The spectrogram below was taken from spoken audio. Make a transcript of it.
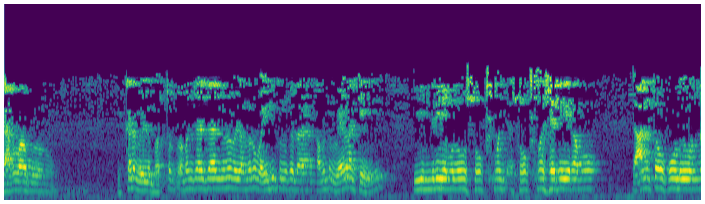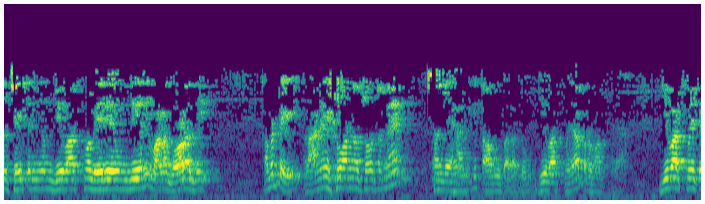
చార్వాకులను. ఇక్కడ వీళ్ళు భక్త ప్రపంచాచార్యులు వీళ్ళందరూ వైదికులు కదా. కాబట్టి వీళ్ళకి ఈ ఇంద్రియములు సూక్ష్మ సూక్ష్మ శరీరము దానితో కూడి ఉన్న చైతన్యం జీవాత్మ వేరే ఉంది అని వాళ్ళ గోడది కాబట్టి ప్రాణేషు అన్న చోటనే సందేహానికి తాగుగలదు జీవాత్మయా పరమాత్మయా? జీవాత్మ అయితే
